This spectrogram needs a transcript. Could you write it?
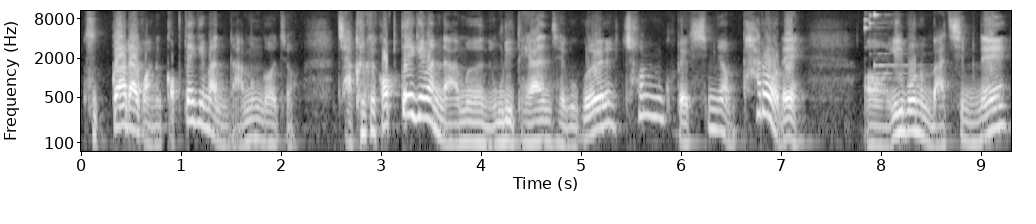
국가라고 하는 껍데기만 남은 거죠. 자, 그렇게 껍데기만 남은 우리 대한제국을 1910년 8월에 어, 일본은 마침내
